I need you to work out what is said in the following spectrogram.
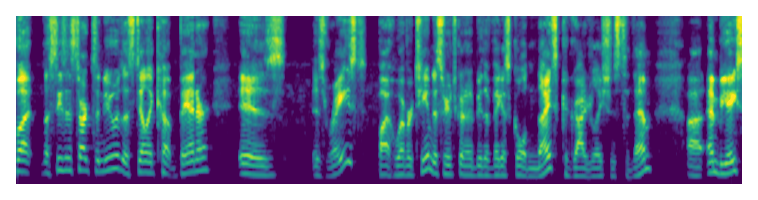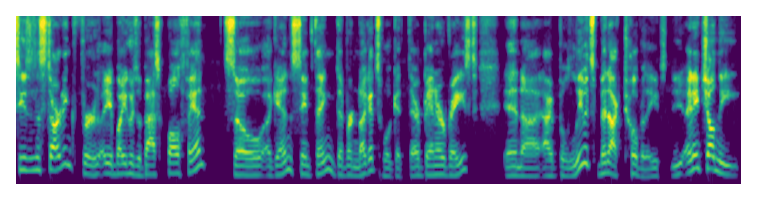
but the season starts anew. The Stanley Cup banner is is raised by whoever team. This year it's going to be the Vegas Golden Knights. Congratulations to them. Uh, NBA season is starting for anybody who's a basketball fan. So again, same thing. Denver Nuggets will get their banner raised in, uh, I believe it's mid October. The NHL and the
